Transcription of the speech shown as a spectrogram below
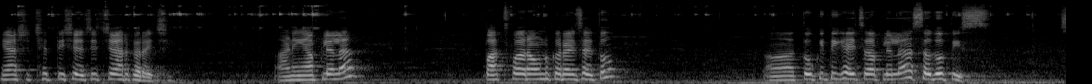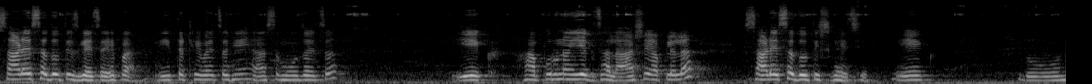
हे असे छत्तीस याचे चार करायचे. आणि आपल्याला पाचवा राऊंड करायचा आहे तो. तो किती घ्यायचा आपल्याला? सदोतीस. साडे सदोतीस घ्यायचं हे पा इथं ठेवायचं हे असं मोजायचं. एक. हा पूर्ण एक झाला. असे आपल्याला साडे सदोतीस घ्यायचे. एक दोन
